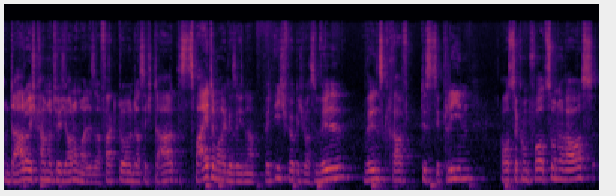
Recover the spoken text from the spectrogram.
Und dadurch kam natürlich auch nochmal dieser Faktor, dass ich da das zweite Mal gesehen habe, wenn ich wirklich was will, Willenskraft, Disziplin, aus der Komfortzone raus,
